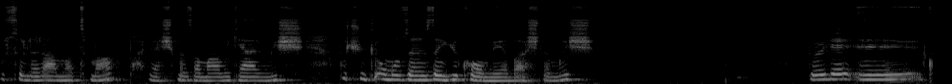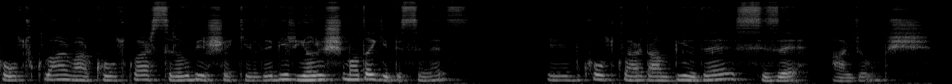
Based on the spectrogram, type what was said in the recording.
Bu sırları anlatma, paylaşma zamanı gelmiş. Bu çünkü omuzlarınızda yük olmaya başlamış. Böyle e, koltuklar var. Koltuklar sıralı bir şekilde bir yarışmada gibisiniz. E, bu koltuklardan bir de size ayrılmış.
